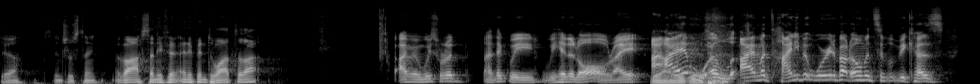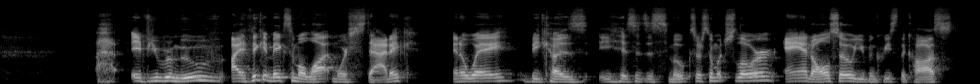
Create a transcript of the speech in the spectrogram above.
Yeah, it's interesting. Have I asked anything anything to add to that? I mean, we sort of, I think we we hit it all, right? Yeah, I, I am, a, I'm a tiny bit worried about Omen simply because if you remove, I think it makes him a lot more static in a way because his, since his smokes are so much slower, and also you've increased the cost.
